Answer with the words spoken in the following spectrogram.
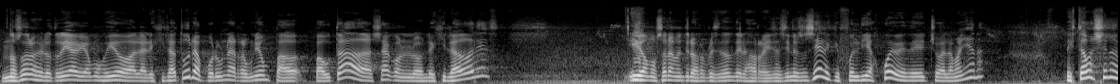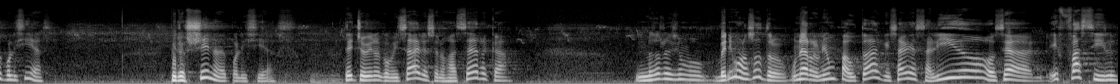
nosotros el otro día habíamos ido a la legislatura por una reunión pautada ya con los legisladores. Íbamos solamente los representantes de las organizaciones sociales, que fue el día jueves, de hecho, a la mañana. Estaba lleno de policías. Pero lleno de policías. De hecho, viene el comisario, se nos acerca. nosotros decimos, venimos nosotros, una reunión pautada que ya había salido. O sea, es fácil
